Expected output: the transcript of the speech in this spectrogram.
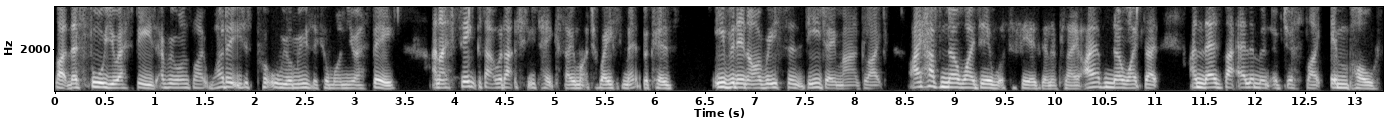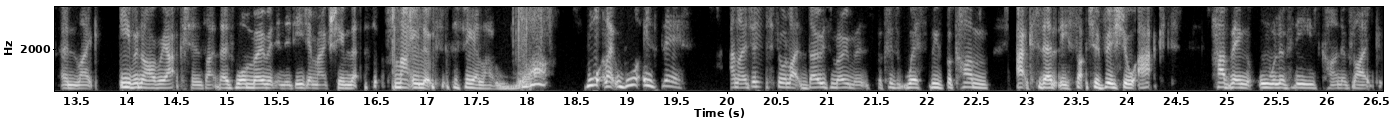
Like there's four USBs. Everyone's like, why don't you just put all your music in one USB? And I think that would actually take so much away from it because even in our recent DJ mag, like I have no idea what Sophia is going to play. I have no idea. And there's that element of just like impulse and like even our reactions. Like there's one moment in the DJ mag stream that Matty looks at Sophia like, what? What? Like, what is this? And I just feel like those moments, because we're, we've become accidentally such a visual act, having all of these kind of like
